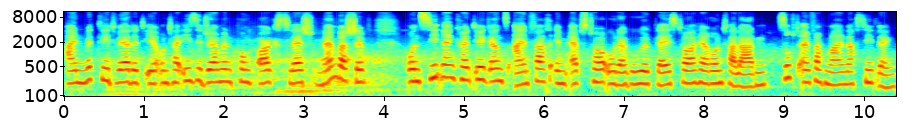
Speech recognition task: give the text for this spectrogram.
Ein Mitglied werdet ihr unter easygerman.org slash membership und Seedlang könnt ihr ganz einfach im App Store oder Google Play Store herunterladen. Sucht einfach mal nach Seedlang.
